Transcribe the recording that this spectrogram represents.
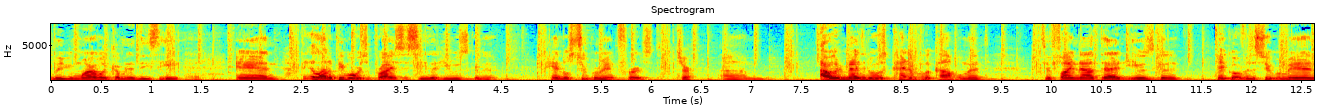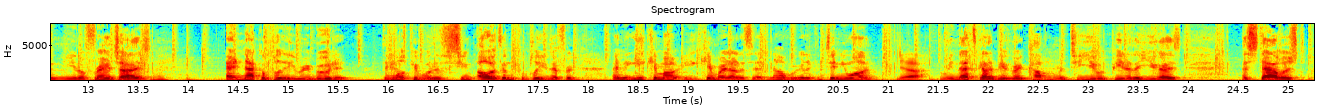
leaving Marvel and coming to DC. And I think a lot of people were surprised to see that he was going to handle Superman first. Sure. Um, I would imagine it was kind of a compliment to find out that he was going to take over the Superman, you know, franchise and not completely reboot it. I think Yeah. most people would have seen, oh, it's going to be completely different. And he came out, he came right out and said, no, we're going to continue on. Yeah. I mean, that's got to be a great compliment to you and Peter that you guys established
